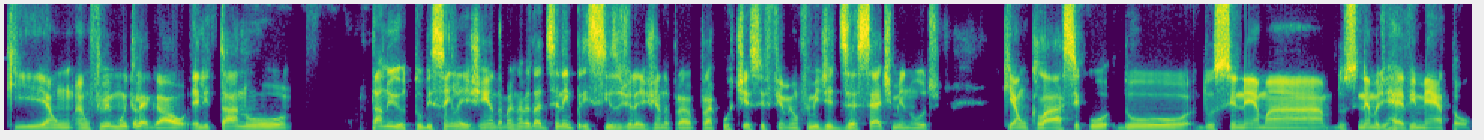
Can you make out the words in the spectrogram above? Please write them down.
que é um, é um filme muito legal. Ele tá no, tá no YouTube sem legenda, mas na verdade você nem precisa de legenda para curtir esse filme. É um filme de 17 minutos, que é um clássico do, do cinema do cinema de heavy metal,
